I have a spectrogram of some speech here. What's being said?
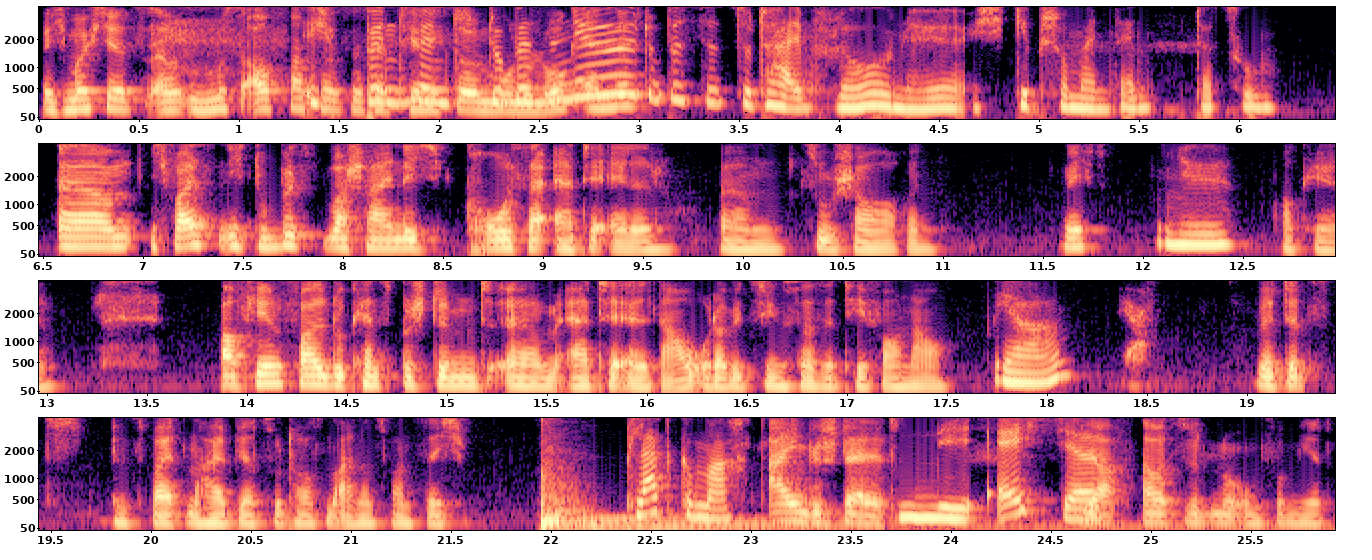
ich möchte jetzt, äh, muss aufpassen, dass es jetzt hier nicht so im Monolog bist, nö, endet. Du bist jetzt total im Flow. Nö, ich gebe schon meinen Senf dazu. Ähm, ich weiß nicht, du bist wahrscheinlich großer RTL-Zuschauerin, ähm, nicht? Nö. Okay. Auf jeden Fall, du kennst bestimmt ähm, RTL Now oder beziehungsweise TV Now. Ja. Ja. Wird jetzt im zweiten Halbjahr 2021 platt gemacht. Eingestellt. Nee, echt jetzt? Ja, aber es wird nur umformiert.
